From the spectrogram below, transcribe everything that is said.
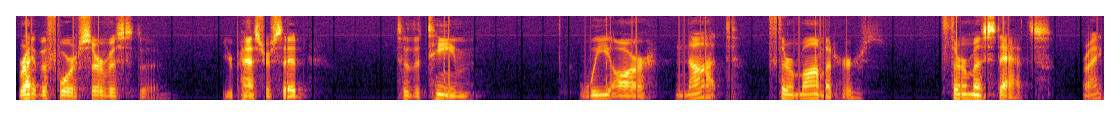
Right before service, the, your pastor said to the team, We are not thermometers, thermostats, right?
